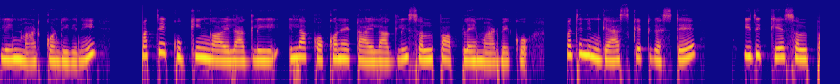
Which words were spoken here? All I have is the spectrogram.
ಕ್ಲೀನ್ ಮಾಡ್ಕೊಂಡಿದ್ದೀನಿ ಮತ್ತು ಕುಕ್ಕಿಂಗ್ ಆಯಿಲ್ ಆಗಲಿ, ಇಲ್ಲ ಕೊಕೊನೆಟ್ ಆಯಿಲ್ ಆಗಲಿ ಸ್ವಲ್ಪ ಅಪ್ಲೈ ಮಾಡಬೇಕು. ಮತ್ತು ನಿಮ್ಮ ಗ್ಯಾಸ್ಕೆಟ್ಗಷ್ಟೇ ಇದಕ್ಕೆ ಸ್ವಲ್ಪ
